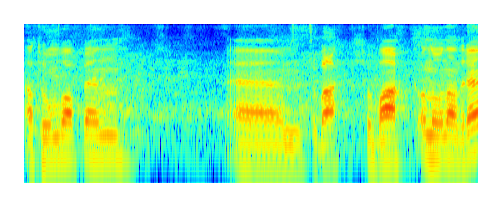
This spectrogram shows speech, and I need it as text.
atomvåpen, um, tobakk. tobakk og noen andre.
